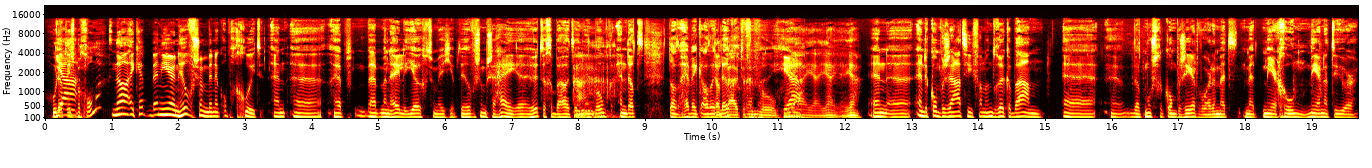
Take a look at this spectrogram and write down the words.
Hoe dat is begonnen? Nou, ik heb, ben hier in Hilversum ben ik opgegroeid. En eh, heb, heb mijn hele jeugd zo'n beetje op de Hilversumse hei eh, hutten gebouwd. En, in Ah. boom, en dat, dat heb ik altijd Dat leuk buitengevoel. Ja. ja, ja, ja. ja. En, eh, en de compensatie van een drukke baan. dat moest gecompenseerd worden met, met meer groen, meer natuur.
